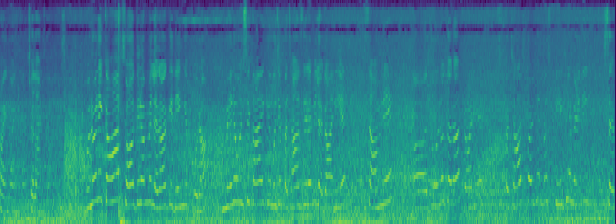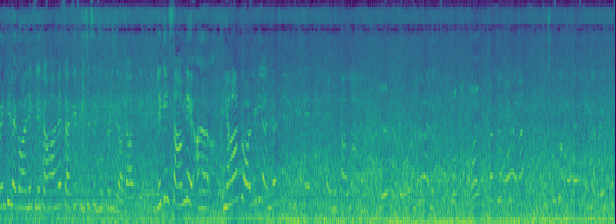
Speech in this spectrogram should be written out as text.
फाइन वाइन का, चलान का। उन्होंने कहा, सौ दिरम में लगा के देंगे पूरा। मैंने उनसे कहा है कि मुझे पचास दिरम ही लगानी है। सामने दोनों तरफ़ और ये पचास परसेंट बस पीछे मैंने सेवेंटी लगवाने के लिए कहा है ताकि पीछे से धूप थोड़ी ज़्यादा आती है। लेकिन सामने यहाँ पे ऑलरेडी अंदर से निकालना है। और ऊपर जो वो है ना उसको तो ऊपर नहीं लगा ऊपर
